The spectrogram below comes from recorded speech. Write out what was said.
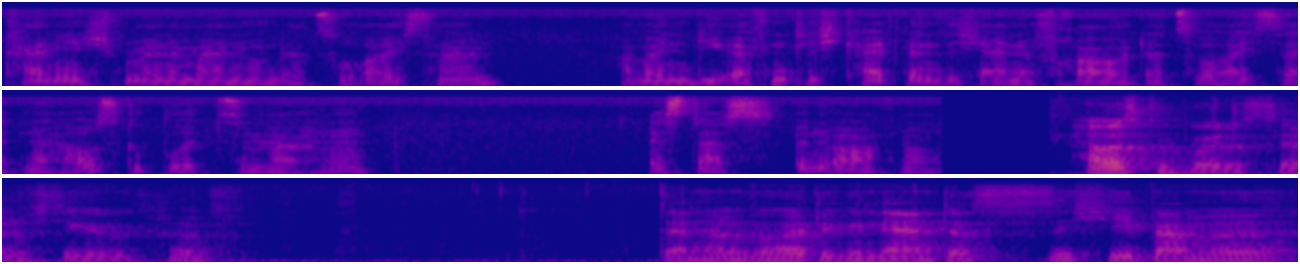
kann ich meine Meinung dazu äußern, aber in die Öffentlichkeit, wenn sich eine Frau dazu äußert, eine Hausgeburt zu machen, ist das in Ordnung. Hausgeburt ist der richtige Begriff. Dann haben wir heute gelernt, dass sich Hebamme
